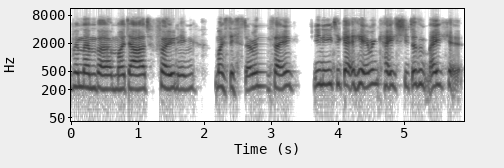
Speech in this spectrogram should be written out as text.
remember my dad phoning my sister and saying, You need to get here in case she doesn't make it.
